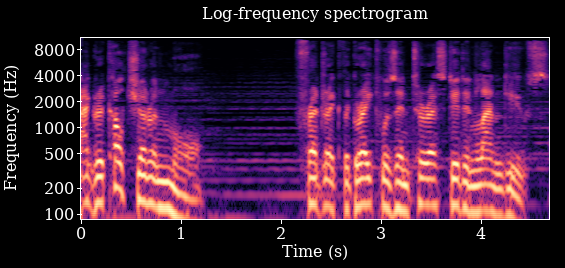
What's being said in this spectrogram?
agriculture and more. Frederick the Great was interested in land use,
